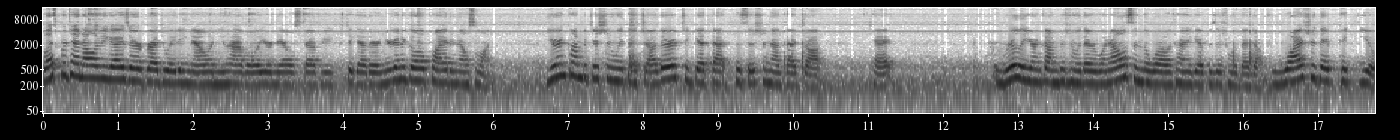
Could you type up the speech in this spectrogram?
Let's pretend all of you guys are graduating now and you have all your nail stuff together and you're going to go apply a nail salon. You're in competition with each other to get that position at that job. Okay? Really, you're in competition with everyone else in the world trying to get a position with that job. Why should they pick you?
